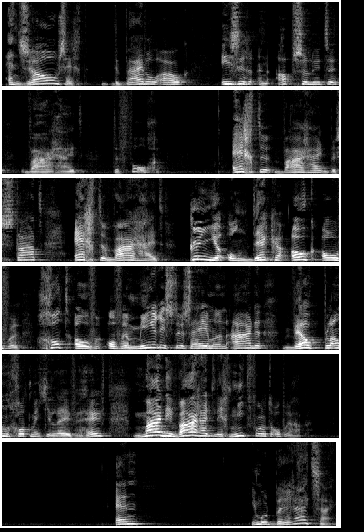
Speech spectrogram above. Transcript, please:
En zo, zegt de Bijbel ook, is er een absolute waarheid te volgen. Echte waarheid bestaat. Echte waarheid kun je ontdekken, ook over God, over of er meer is tussen hemel en aarde, welk plan God met je leven heeft. Maar die waarheid ligt niet voor het oprapen. En je moet bereid zijn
